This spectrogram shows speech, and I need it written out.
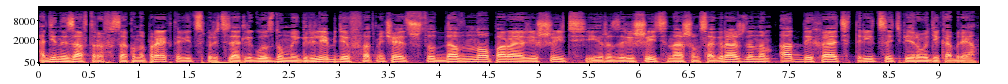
Один из авторов законопроекта, вице-председатель Госдумы Игорь Лебедев, отмечает, что давно пора решить и разрешить разрешить нашим согражданам отдыхать 31 декабря?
